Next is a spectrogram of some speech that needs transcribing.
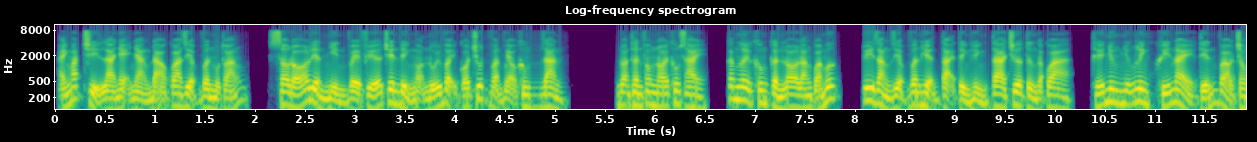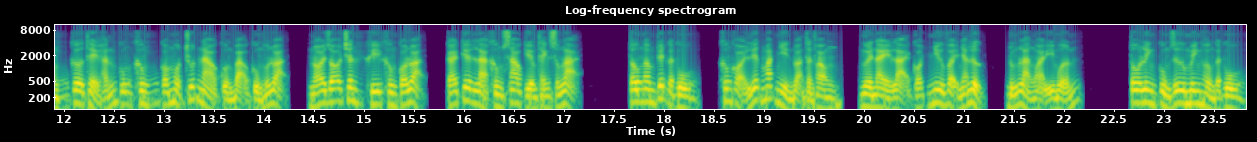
ánh mắt chỉ là nhẹ nhàng đảo qua diệp vân một thoáng, sau đó liền nhìn về phía trên đỉnh ngọn núi vậy có chút vặn vẹo không gian. Đoạn thần phong nói không sai, các ngươi không cần lo lắng quá mức, tuy rằng diệp vân hiện tại tình hình ta chưa từng gặp qua, thế nhưng những linh khí này tiến vào trong cơ thể hắn cũng không có một chút nào cuồng bạo cùng hỗn loạn, nói rõ chân khí không có loạn, cái kia là không sao kiếm thánh sống lại tâu ngâm tuyết gật gù, không khỏi liếc mắt nhìn đoạn thần phong, người này lại có như vậy nhãn lực, đúng là ngoài ý muốn. Tô linh cùng dư minh hồng gật gù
